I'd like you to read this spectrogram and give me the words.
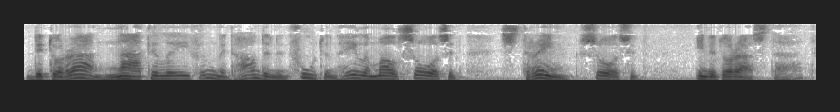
de Torah na te leven, met handen en voeten, helemaal zoals het, streng, zoals het in de Torah staat,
